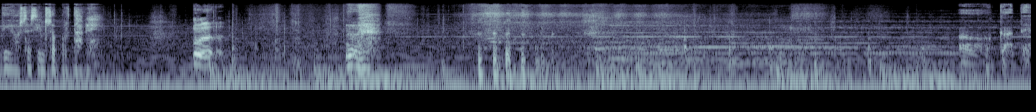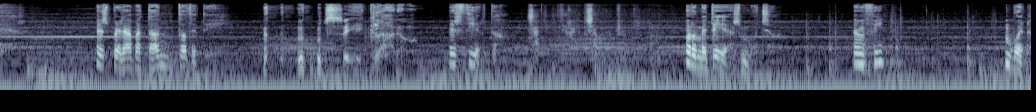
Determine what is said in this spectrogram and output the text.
Dios, es insoportable. Oh, Cater. Esperaba tanto de ti. Sí, claro. Es cierto. Prometías mucho. En fin. Bueno.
